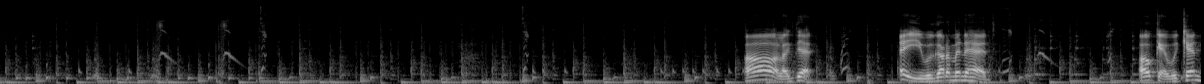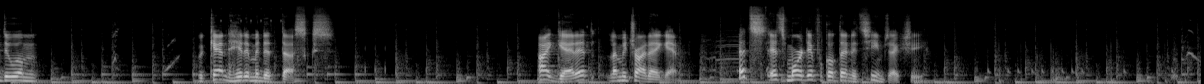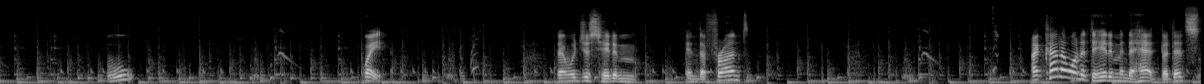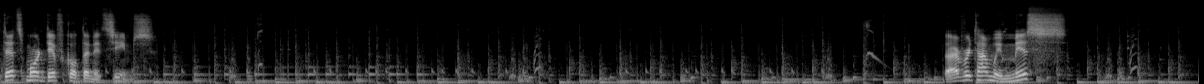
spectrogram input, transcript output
Oh, like that. Hey, we got him in the head. Okay, we can't do him... We can't hit him in the tusks. I get it. Let me try that again. It's, it's more difficult than it seems, actually. Ooh. Wait. Then we just hit him in the front. I kind of wanted to hit him in the head, but that's that's more difficult than it seems. So every time we miss...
